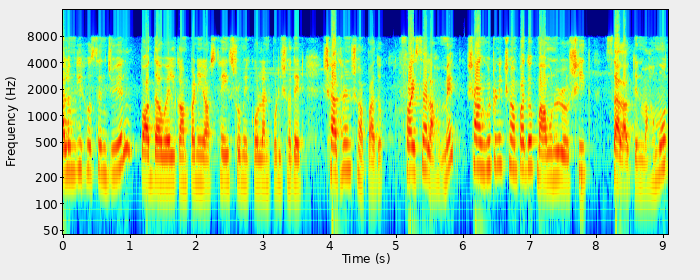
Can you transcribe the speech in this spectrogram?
আলমগীর হোসেন জুয়েল, পদ্মা ওয়েল কোম্পানির অস্থায়ী শ্রমিক কল্যাণ পরিষদের সাধারণ সম্পাদক ফয়সাল আহমেদ, সাংগঠনিক সম্পাদক মামুনুর রশিদ, সালাউদ্দিন মাহমুদ,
